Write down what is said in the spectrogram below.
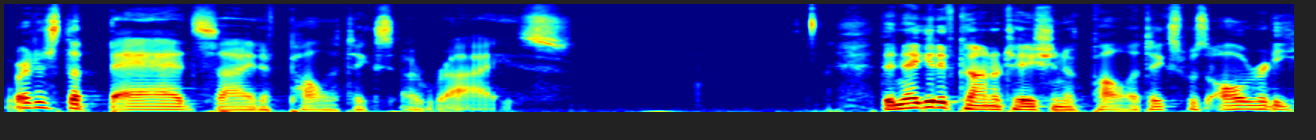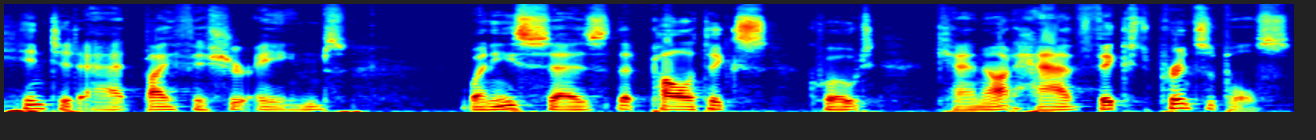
Where does the bad side of politics arise? The negative connotation of politics was already hinted at by Fisher Ames when he says that politics, quote, cannot have fixed principles,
